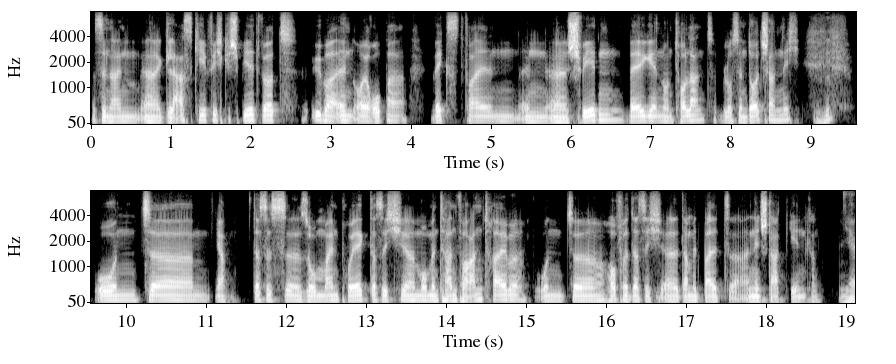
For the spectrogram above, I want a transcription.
was in einem äh, Glaskäfig gespielt wird, überall in Europa wächst, vor allem in äh, Schweden, Belgien und Holland, bloß in Deutschland nicht. Mhm. Und ähm, ja, das ist äh, so mein Projekt, das ich äh, momentan vorantreibe und äh, hoffe, dass ich äh, damit bald äh, an den Start gehen kann. Ja,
